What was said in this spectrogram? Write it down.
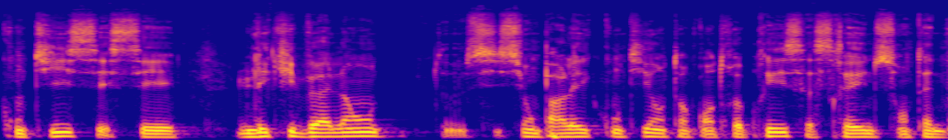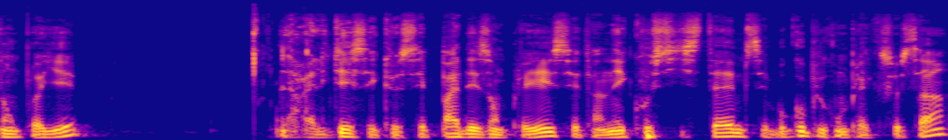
Conti, c'est l'équivalent, si, on parlait de Conti en tant qu'entreprise, ça serait une centaine d'employés. La réalité, c'est que ce n'est pas des employés, c'est un écosystème, c'est beaucoup plus complexe que ça.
